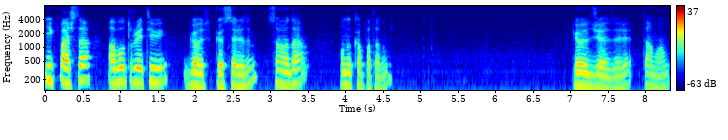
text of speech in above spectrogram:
ilk başta about reti gö gösterelim. Sonra da onu kapatalım. Görüleceği üzere. Tamam.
